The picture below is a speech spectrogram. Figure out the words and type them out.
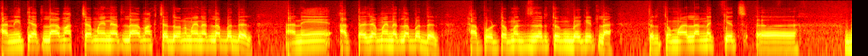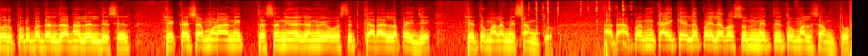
आणि त्यातला मागच्या महिन्यातला मागच्या दोन महिन्यातला बदल आणि आत्ताच्या महिन्यातला बदल हा फोटोमध्ये जर तुम्ही बघितला तर तुम्हाला नक्कीच भरपूर बदल जाणवलेला दिसेल. हे कशामुळे आणि कसं नियोजन व्यवस्थित करायला पाहिजे हे तुम्हाला मी सांगतो. आता आपण काय केलं पहिल्यापासून मी ते तुम्हाला सांगतो.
